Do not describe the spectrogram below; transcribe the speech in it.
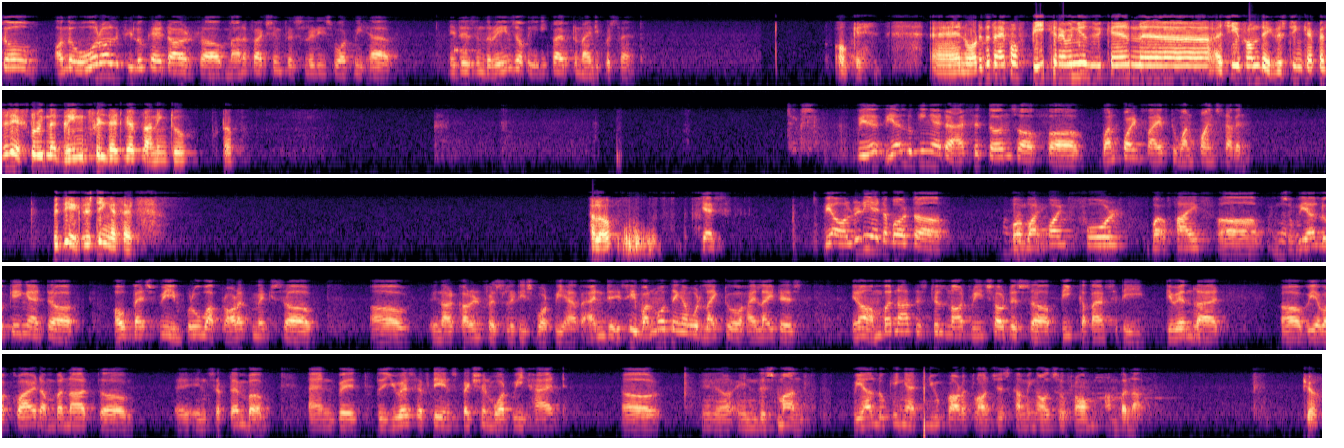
So on the overall, if you look at our uh, manufacturing facilities, what we have, it is in the range of 85 to 90 percent. Okay. And what is the type of peak revenues we can uh, achieve from the existing capacity, excluding the greenfield that we are planning to put up? We are, we are looking at asset turns of uh, 1.5 to 1.7. With the existing assets? Hello? Yes. We are already at about uh, 1.4, 5. Uh, so we are looking at uh, how best we improve our product mix uh, uh, in our current facilities, what we have. And you see, one more thing I would like to highlight is, you know, Ambernath is still not reached out its uh, peak capacity, given that uh, we have acquired Ambernath uh, in September. And with the US FDA inspection, what we had uh, you know, in this month, we are looking at new product launches coming also from Ambernath. Sure.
